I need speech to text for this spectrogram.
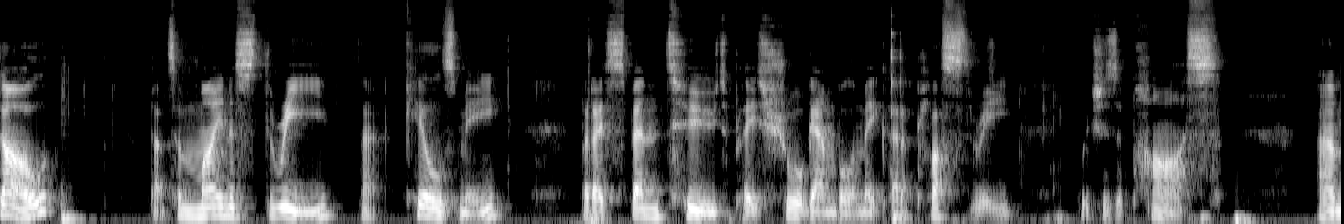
Skull. That's a minus three. That kills me. But I spend two to play Sure Gamble and make that a plus three, which is a pass. Um,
